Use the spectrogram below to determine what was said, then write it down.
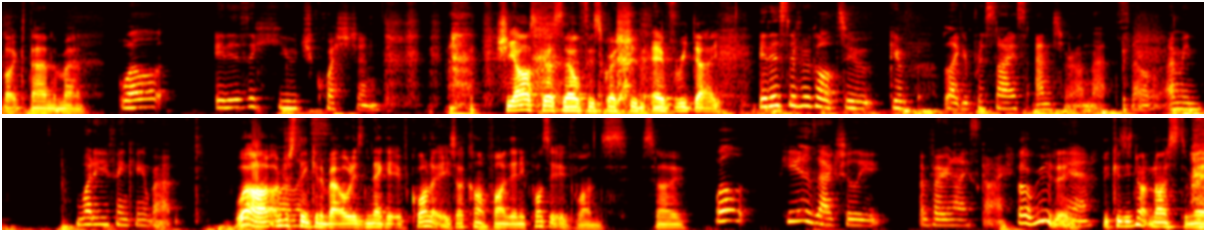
like Dan the man? Well, it is a huge question. She asks herself this question every day. It is difficult to give like a precise answer on that. So, I mean, what are you thinking about? Well, I'm just or thinking about all his negative qualities. I can't find any positive ones. So, Well, he is actually a very nice guy. oh really? Yeah. Because he's not nice to me.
